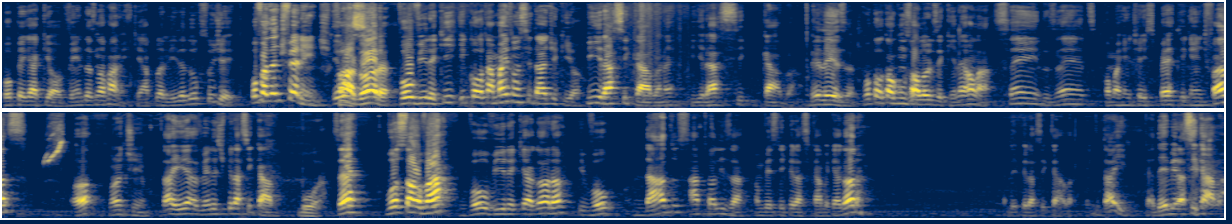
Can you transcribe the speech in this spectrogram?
vou pegar aqui, ó, vendas novamente, que é a planilha do sujeito. Vou fazer diferente. Eu agora vou vir aqui e colocar mais uma cidade aqui, ó, Piracicaba, né? Piracicaba. Beleza. Vou colocar alguns valores aqui, né? Vamos lá. 100, 200. Como a gente é esperto, o que a gente faz? Ó, prontinho. Tá aí as vendas de Piracicaba. Boa. Certo? Vou salvar, vou vir aqui agora, ó, e vou dados atualizar. Vamos ver se tem Piracicaba aqui agora. Cadê Piracicaba? Tem que estar tá aí. Cadê Piracicaba?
